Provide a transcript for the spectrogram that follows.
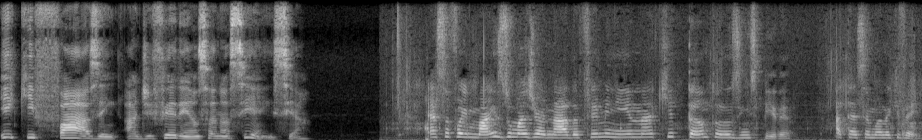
e que fazem a diferença na ciência. Essa foi mais uma jornada feminina que tanto nos inspira. Até semana que vem.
